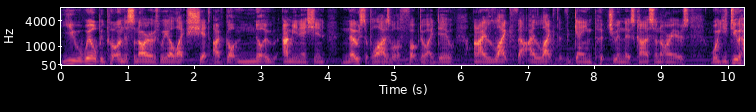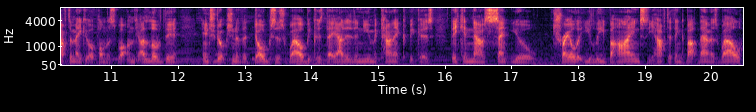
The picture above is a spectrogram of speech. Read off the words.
you will be put under scenarios where you're like shit I've got no ammunition no supplies what the fuck do I do? And I like that. I like that the game puts you in those kind of scenarios where you do have to make it up on the spot. And I love the introduction of the dogs as well because they added a new mechanic because they can now scent your trail that you leave behind so you have to think about them as well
